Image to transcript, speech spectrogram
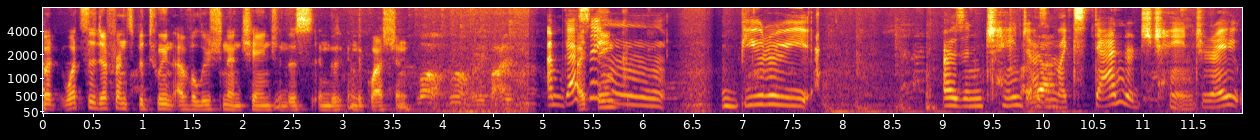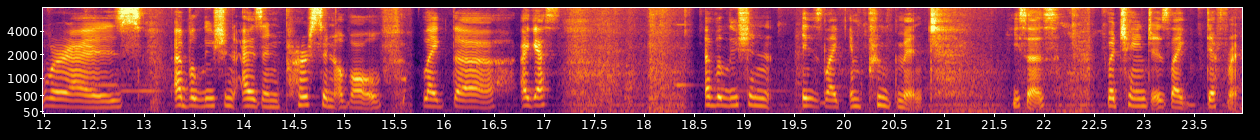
But what's the difference between evolution and change in this in the in the question? I'm I think- guessing beauty as in change as in like standards change, right? Whereas evolution as in person evolve. Like the I guess evolution is like improvement, he says. But change is like different.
